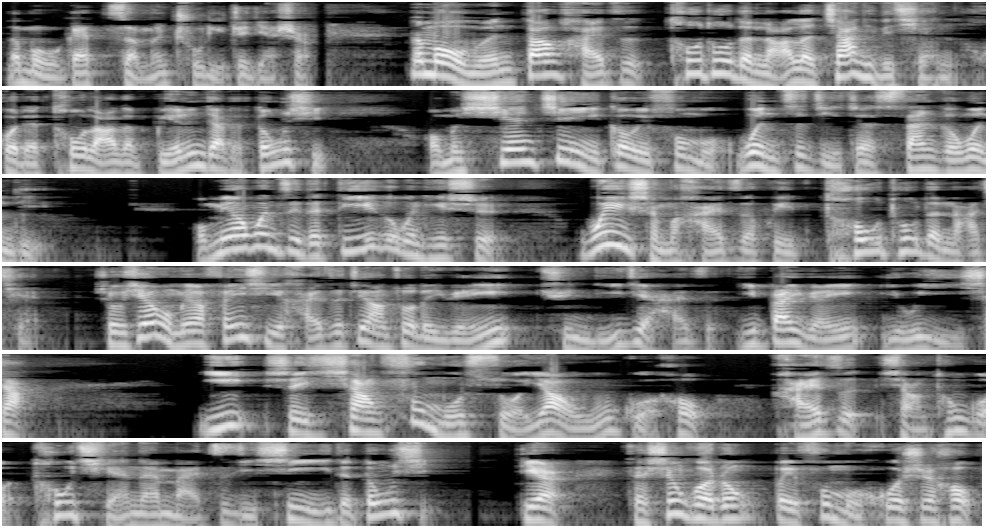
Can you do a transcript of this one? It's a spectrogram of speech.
那么我该怎么处理这件事儿？那么，我们当孩子偷偷的拿了家里的钱，或者偷拿了别人家的东西，我们先建议各位父母问自己这三个问题。我们要问自己的第一个问题是：为什么孩子会偷偷的拿钱？首先，我们要分析孩子这样做的原因，去理解孩子。一般原因有以下：一是向父母索要无果后，孩子想通过偷钱来买自己心仪的东西；第二，在生活中被父母忽视后。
